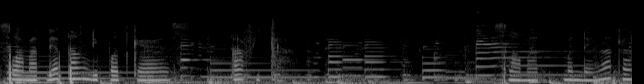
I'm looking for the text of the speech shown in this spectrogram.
selamat datang di podcast Rafika. Selamat mendengarkan.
